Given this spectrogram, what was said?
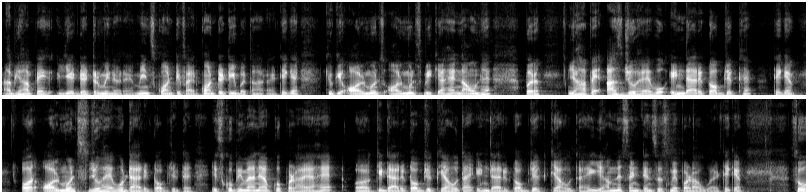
अब यहाँ पे ये डिटर्मिनर है मीन्स क्वांटिफायर क्वांटिटी बता रहा है ठीक है? क्योंकि ऑलमोस्ट ऑलमोस्ट भी क्या है? नाउन है पर यहाँ पे अस जो है वो इनडायरेक्ट ऑब्जेक्ट है ठीक है? और ऑलमोस्ट जो है वो डायरेक्ट ऑब्जेक्ट है। इसको भी मैंने आपको पढ़ाया है आ, कि डायरेक्ट ऑब्जेक्ट क्या होता है इनडायरेक्ट ऑब्जेक्ट क्या होता है ये हमने सेंटेंसेस में पढ़ा हुआ है ठीक है? सो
